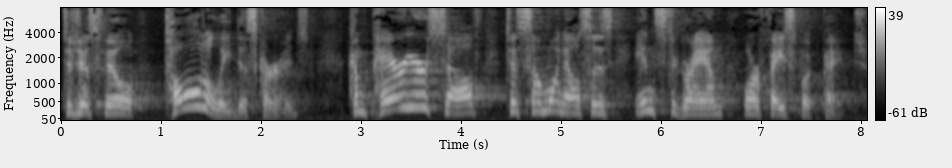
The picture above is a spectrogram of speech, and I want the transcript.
to just feel totally discouraged, compare yourself to someone else's Instagram or Facebook page.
